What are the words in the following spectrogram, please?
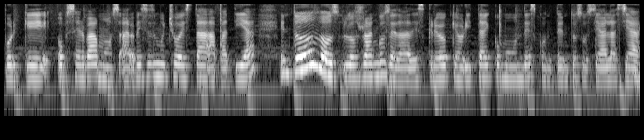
porque observamos a veces mucho esta apatía en todos los, rangos de edades. Creo que ahorita hay como un descontento social hacia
